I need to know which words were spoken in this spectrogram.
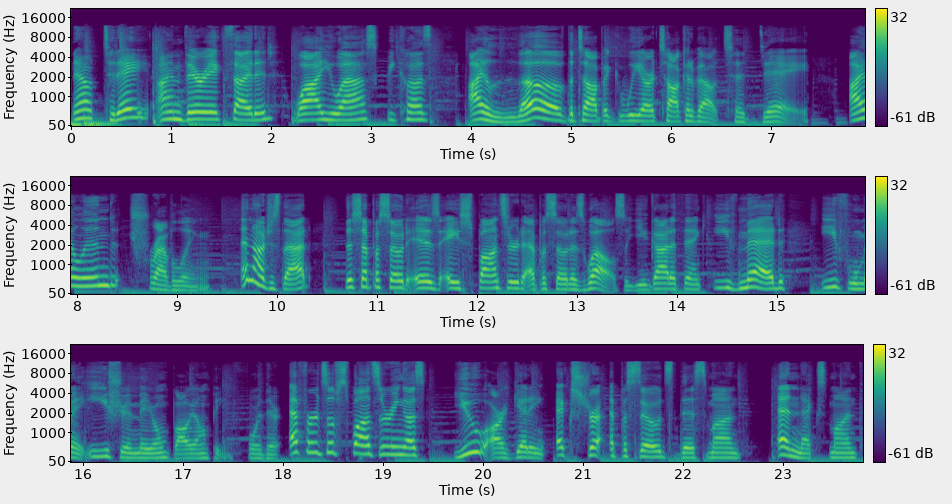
Now, today I'm very excited. Why, you ask? Because I love the topic we are talking about today island traveling. And not just that, this episode is a sponsored episode as well. So you gotta thank Eve Med, 伊芙美医学美容保养品 for their efforts of sponsoring us. You are getting extra episodes this month and next month.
